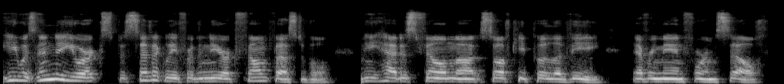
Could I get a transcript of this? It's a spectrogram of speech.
He was in New York specifically for the New York Film Festival. He had his film uh, Sauve qui peut la vie, Every Man for Himself.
